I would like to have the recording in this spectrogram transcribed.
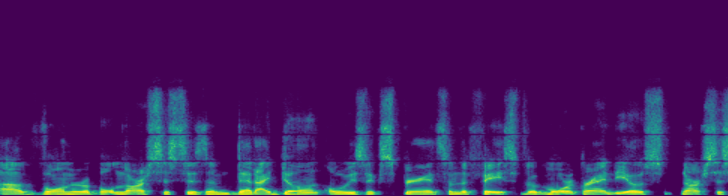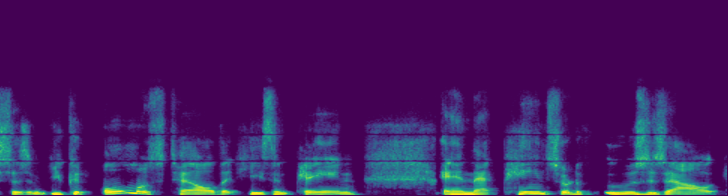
of vulnerable narcissism that I don't always experience on the face of a more grandiose narcissism. You could almost tell that he's in pain, and that pain sort of oozes out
